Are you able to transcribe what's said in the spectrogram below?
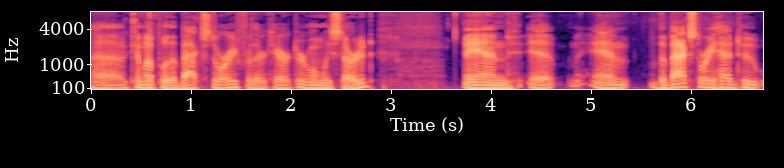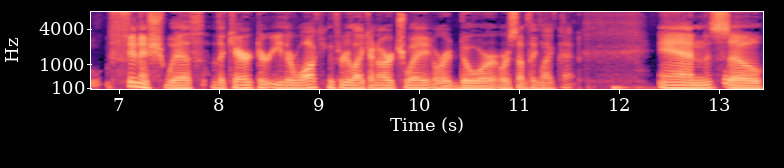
uh, come up with a backstory for their character when we started. and it, and the backstory had to finish with the character either walking through like an archway or a door or something like that. And so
